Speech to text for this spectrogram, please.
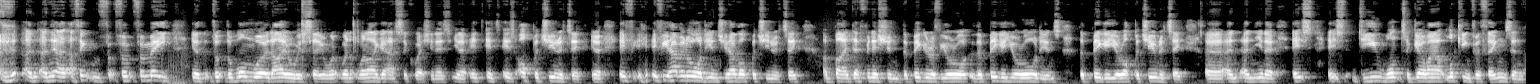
And, and yeah, I think for, for, for me, you know, the, the, one word I always say when, when I get asked a question is, you know, it, it, it's opportunity. You know, if if you have an audience, you have opportunity, and by definition, the bigger of your the bigger your audience, the bigger your opportunity. Uh, and and you know, it's it's do you want to go out looking for things and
